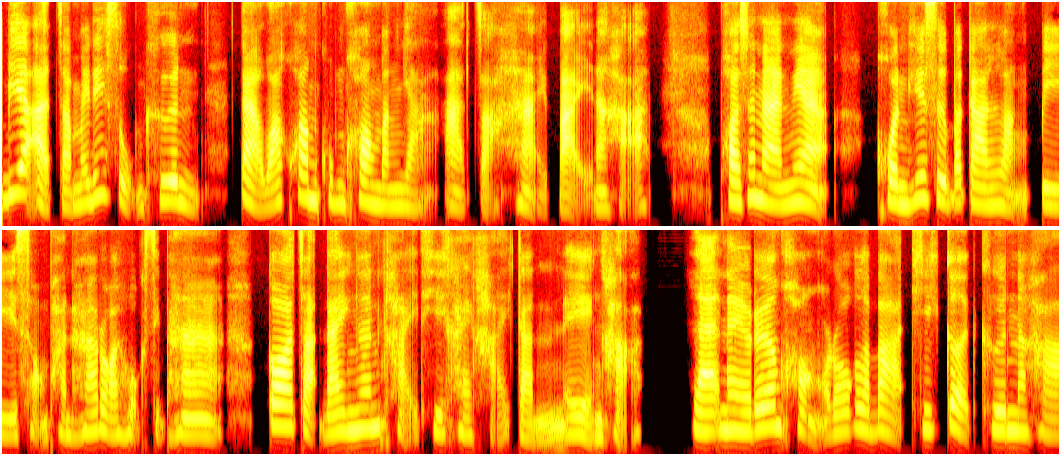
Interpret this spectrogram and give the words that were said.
เบี้ยอาจจะไม่ได้สูงขึ้น แต่ว่าความคุ้มครองบางอย่างอาจจะหายไปนะคะ เพราะฉะนั้นเนี่ย คนที่ซื้อประกันหลังปี 2565 ก็จะได้เงื่อนไขที่คล้ายๆกันนั่นเองค่ะ และในเรื่องของโรคระบาดที่เกิดขึ้นนะคะ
